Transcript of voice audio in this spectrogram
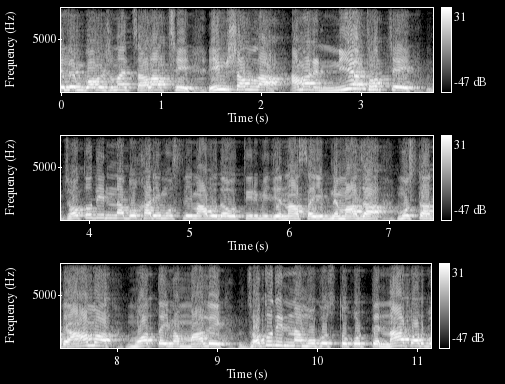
এলেম গবেষণায় চালাচ্ছি। ইনশাল্লাহ আমার নিয়ত হচ্ছে, যতদিন না বুখারী, মুসলিম, আবু দাউদ, তিরমিজি, নাসাই, ইবনে মাজা, মুস্তাদে আহমদ, মুয়াত্তা ইমাম মালিক, যতদিন না মুখস্থ করতে না পারব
